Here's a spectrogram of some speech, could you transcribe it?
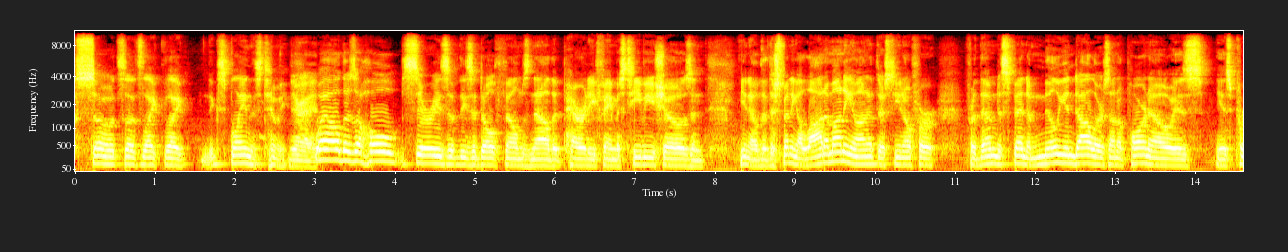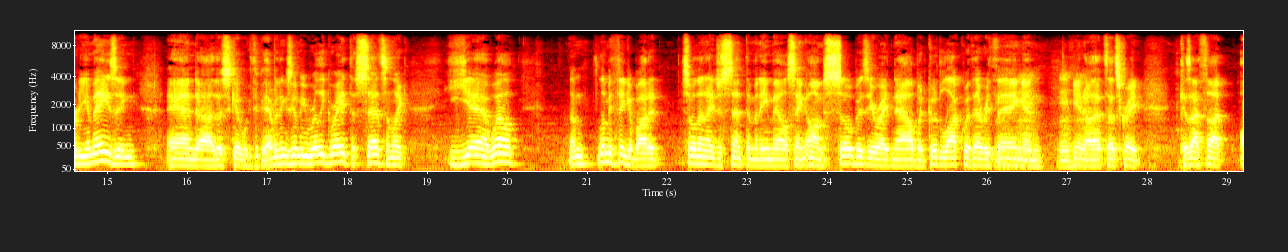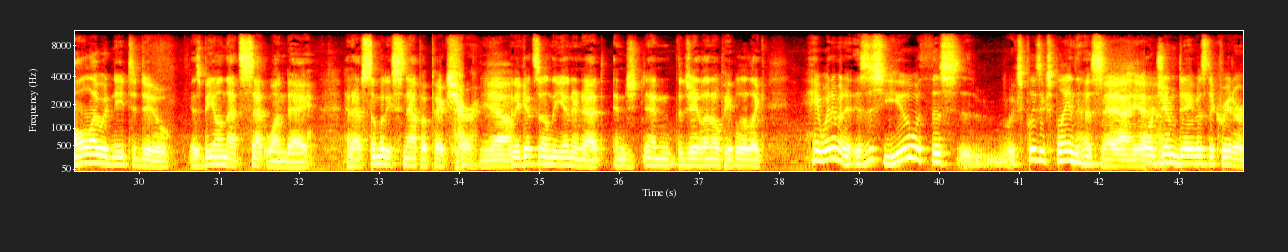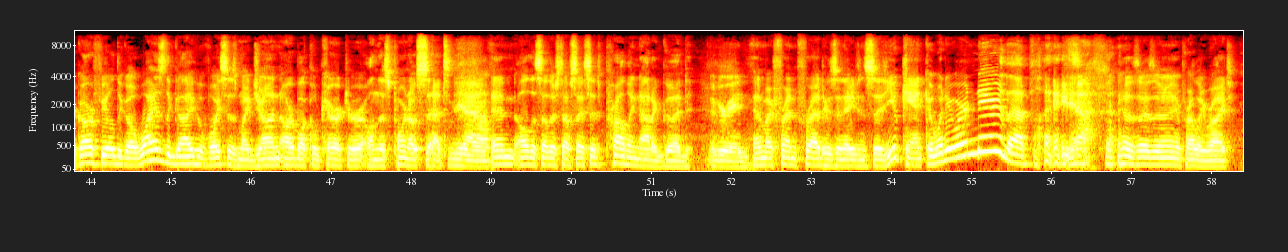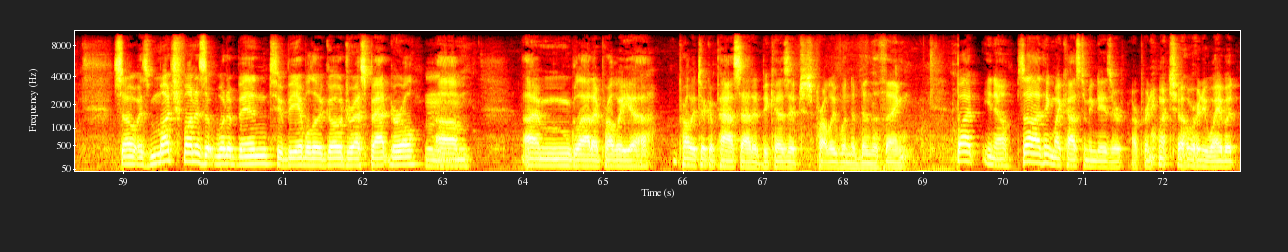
So it's it's like like explain this to me. Right. Well, there's a whole series of these adult films now that parody famous TV shows, and you know that they're spending a lot of money on it. There's you know for for them to spend a million dollars on a porno is is pretty amazing, and uh, this everything's gonna be really great. The sets, I'm like, yeah, well, um, let me think about it. So then I just sent them an email saying, "Oh, I'm so busy right now, but good luck with everything." Mm-hmm. And mm-hmm. you know that's that's great because I thought all I would need to do is be on that set one day and have somebody snap a picture. Yeah. And it gets on the internet, and and the Jay Leno people are like, "Hey, wait a minute, is this you with this? Uh, please explain this." Yeah, yeah. Or Jim Davis, the creator of Garfield, to go, "Why is the guy who voices my Jon Arbuckle character on this porno set?" Yeah. And all this other stuff. So I said, "It's probably not a good." Agreed. And my friend Fred, who's an agent, says, "You can't go anywhere near that place." Yeah. so I said, "Eh, "You're probably right." So as much fun as it would have been to be able to go dress Batgirl, um, I'm glad I probably uh, probably took a pass at it because it just probably wouldn't have been the thing. But you know, so I think my costuming days are, are pretty much over anyway. But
